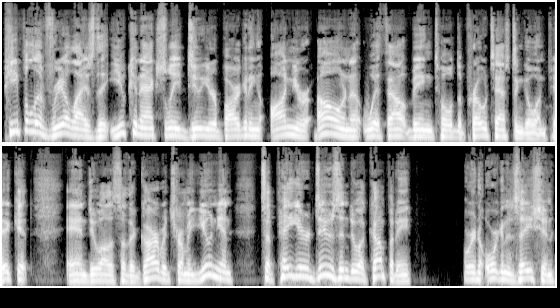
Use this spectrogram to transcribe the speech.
People have realized that you can actually do your bargaining on your own without being told to protest and go and picket and do all this other garbage from a union to pay your dues into a company or an organization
